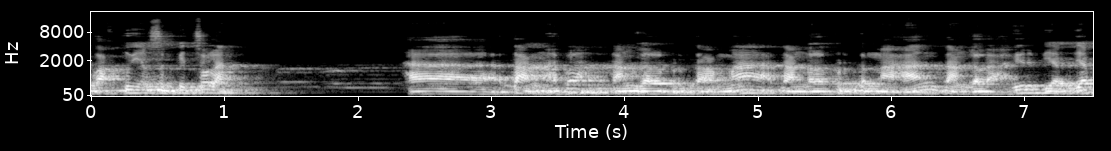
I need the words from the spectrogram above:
waktu yang sempit sholat. Ha, tang apa? Tanggal pertama, tanggal pertengahan, tanggal akhir tiap-tiap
